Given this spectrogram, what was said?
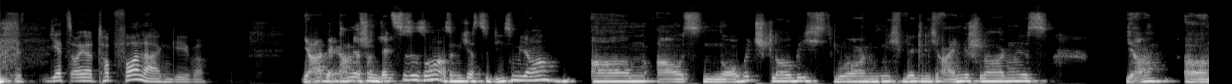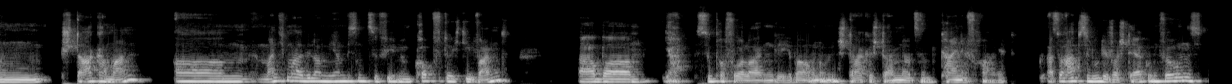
jetzt euer Top-Vorlagengeber. Ja, der kam ja schon letzte Saison, also nicht erst zu diesem Jahr, ähm, aus Norwich, glaube ich, wo er nicht wirklich eingeschlagen ist. Ja, ähm, starker Mann. Ähm, manchmal will er mir ein bisschen zu viel mit dem Kopf durch die Wand. Aber ja, super Vorlagengeber und, und starke Standards und keine Frage. Also absolute Verstärkung für uns.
